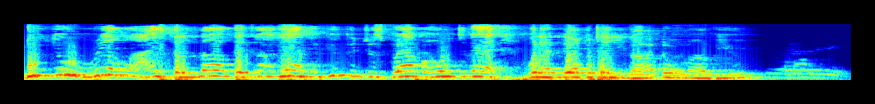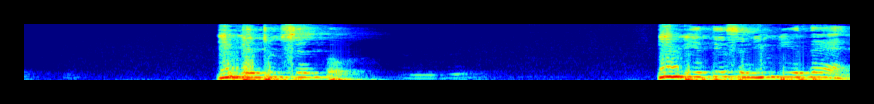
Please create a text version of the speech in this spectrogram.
Do you realize the love that God has? If you can just grab a hold of that when that devil tell you God don't love you. You've been too sinful. Did this and you did that.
